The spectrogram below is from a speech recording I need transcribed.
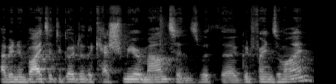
I've been invited to go to the Kashmir Mountains with uh, good friends of mine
